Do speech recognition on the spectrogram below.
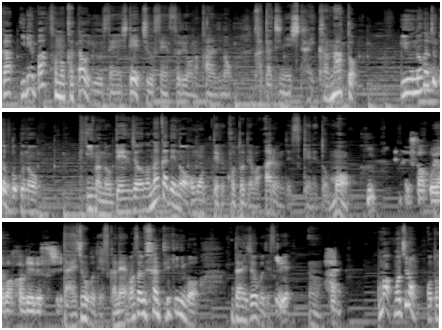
がいれば、その方を優先して抽選するような感じの形にしたいかなというのがちょっと僕の今の現状の中での思ってることではあるんですけれども、ですか親バカゲーですし。大丈夫ですかね？わさびさん的にも大丈夫ですか？ねうん。はい。まあもちろん大人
